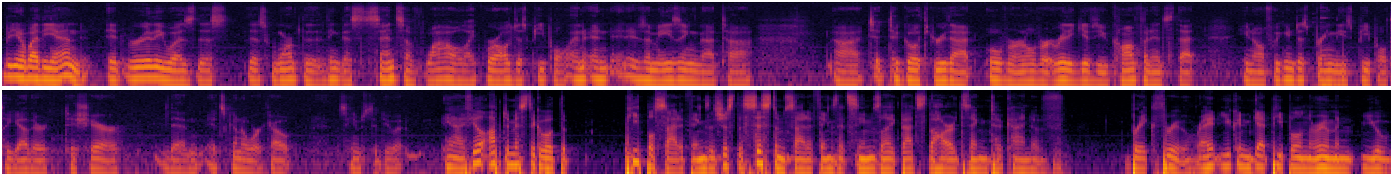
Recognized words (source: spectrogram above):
but you know by the end, it really was this this warmth. I think this sense of wow, like we're all just people, and and it is amazing that uh, uh, to to go through that over and over. It really gives you confidence that you know if we can just bring these people together to share, then it's going to work out. seems to do it. Yeah, I feel optimistic about the people side of things. It's just the system side of things that seems like that's the hard thing to kind of break through, right? You can get people in the room and you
